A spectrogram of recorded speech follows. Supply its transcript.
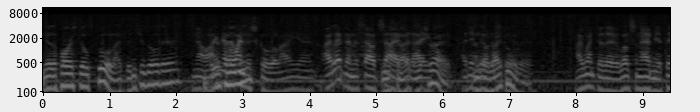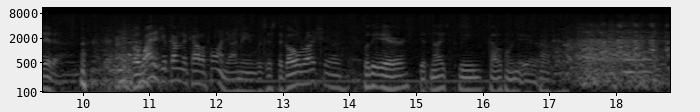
Near the Forestville School. I, didn't you go there? No, I never family? went to school. I uh, I lived in the South Side, but That's I right. I didn't I go to right school. near there. I went to the Wilson Avenue Theater. well, why did you come to California? I mean, was this the gold rush? Or... For the air, get nice, clean California air. We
